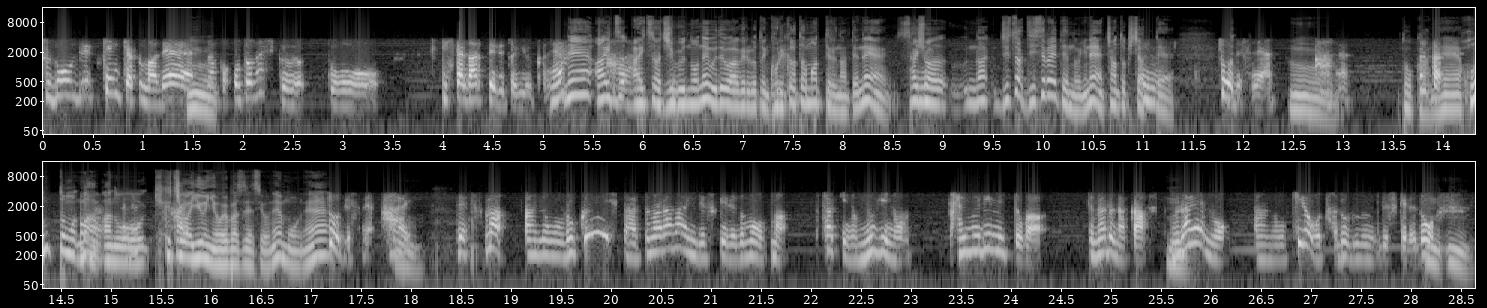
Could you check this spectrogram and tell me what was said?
凄腕見客まで、うん。なんかおとなしくこう、従ってるというかね。ね、あいつ、はい。あいつは自分のね腕を上げることに凝り固まってるなんてね最初は、な実はディスられてるのにねちゃんと来ちゃって、そうですね。うん。はい。とかね本当もまああの菊池は言うに及ばずですよね、もうね。そうですね。はい。うん。で、まあ、あの、6人しか集まらないんですけれども、まあ、さっきの麦のタイムリミットが迫る中、うん。村への、あの、岐路をたどるんですけれど、うんうん。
